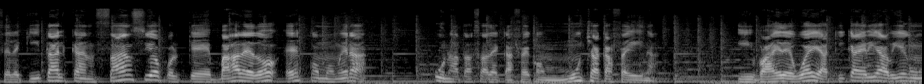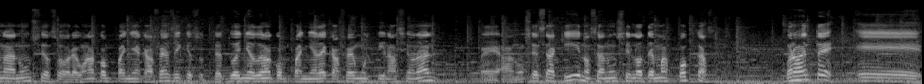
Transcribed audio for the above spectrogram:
se le quita el cansancio porque bájale dos es como, mira, una taza de café con mucha cafeína. Y by the way, aquí caería bien un anuncio sobre una compañía de café, así que si usted es dueño de una compañía de café multinacional, pues anúnciese aquí, no se anuncien los demás podcasts. Bueno, gente, eh,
